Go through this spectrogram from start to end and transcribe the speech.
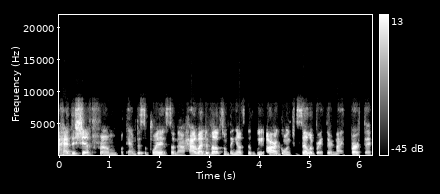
I had to shift from, okay, I'm disappointed. So now how do I develop something else? Because we are going to celebrate their ninth birthday.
